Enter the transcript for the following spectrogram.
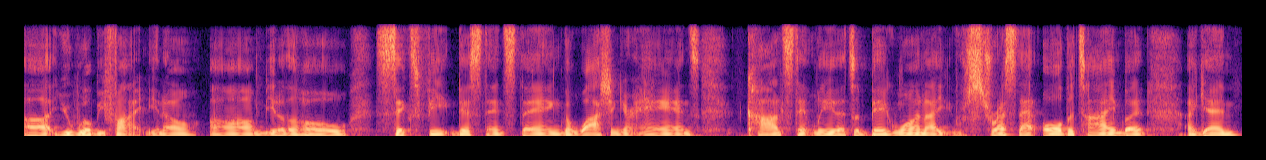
uh, you will be fine. You know, um, you know the whole six feet distance thing, the washing your hands constantly. That's a big one. I stress that all the time, but again,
